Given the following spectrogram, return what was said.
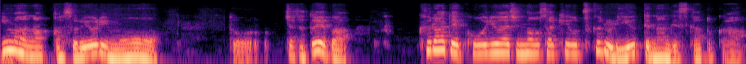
今なんかそれよりも、とじゃあ例えば、蔵でこういう味のお酒を作る理由って何ですかとか、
